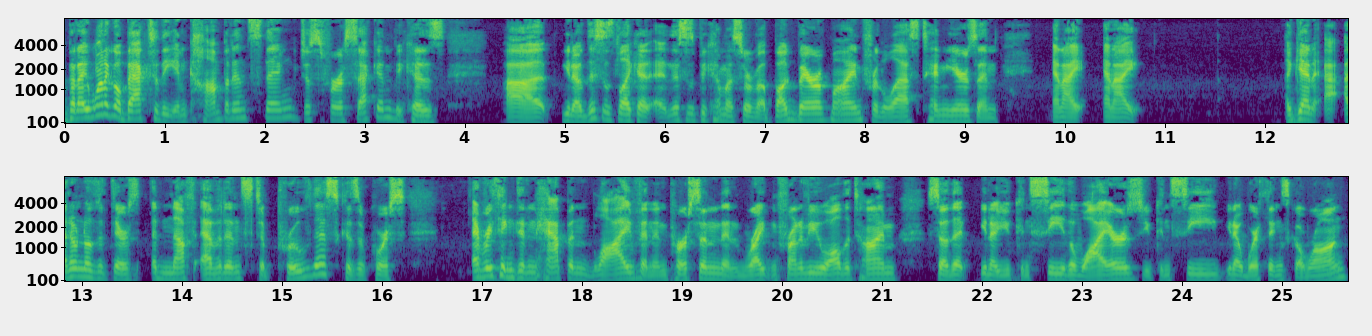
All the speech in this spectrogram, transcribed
but I want to go back to the incompetence thing just for a second because, uh, you know, this is like a this has become a sort of a bugbear of mine for the last ten years, and and I and I again I don't know that there's enough evidence to prove this because, of course, everything didn't happen live and in person and right in front of you all the time so that you know you can see the wires you can see you know where things go wrong.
